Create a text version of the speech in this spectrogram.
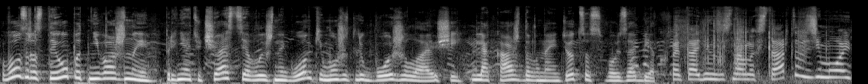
Возраст и опыт не важны. Принять участие в лыжной гонке может любой желающий. Для каждого найдется свой забег. Это один из основных стартов зимой.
